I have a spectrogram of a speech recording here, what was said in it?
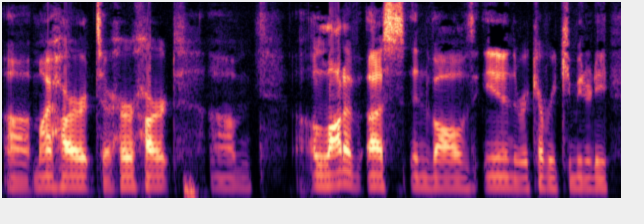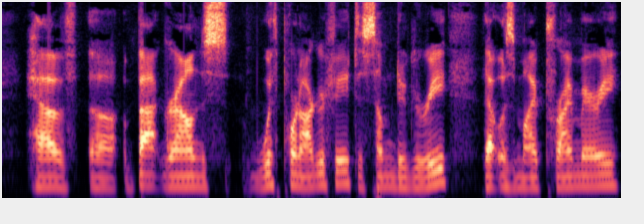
uh, my heart, to her heart. Um, a lot of us involved in the recovery community have uh, backgrounds with pornography to some degree. That was my primary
